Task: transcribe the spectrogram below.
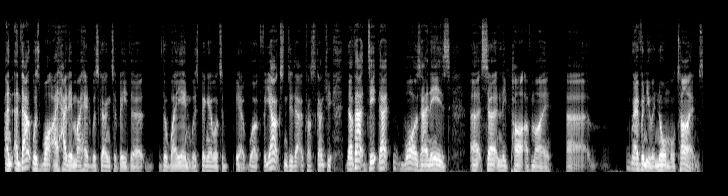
and and that was what I had in my head was going to be the the way in was being able to you know work for Yuk's and do that across the country. Now that did that was and is uh, certainly part of my. Uh, revenue in normal times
